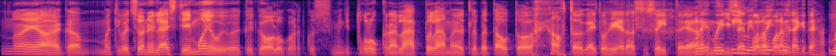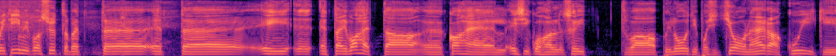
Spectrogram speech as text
nojah, ega motivatsioonile hästi ei mõju ju ikkagi olukord, kus mingi tulukene läheb põlema ja ütleb, et auto, autoga ei tohi edasi sõita ja või, või ise tiimi, pole, pole midagi teha. või tiimiboss ütleb, et, et ei, et ta ei vaheta kahel esikohal sõitva piloodi positsioone ära, kuigi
